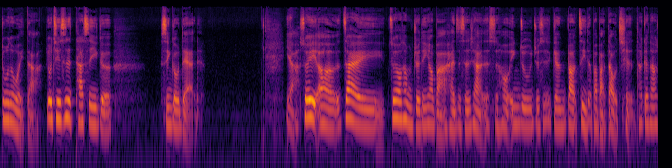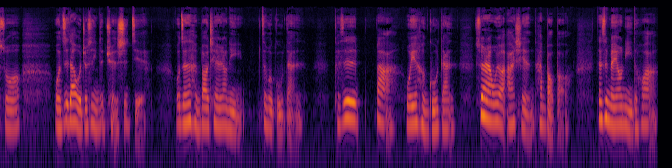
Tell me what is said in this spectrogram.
多么的伟大，尤其是他是一个 single dad，呀所以呃，在最后他们决定要把孩子生下来的时候，英珠就是跟爸自己的爸爸道歉，他跟他说：“我知道我就是你的全世界，我真的很抱歉让你这么孤单。可是爸，我也很孤单。虽然我有阿贤和宝宝，但是没有你的话，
